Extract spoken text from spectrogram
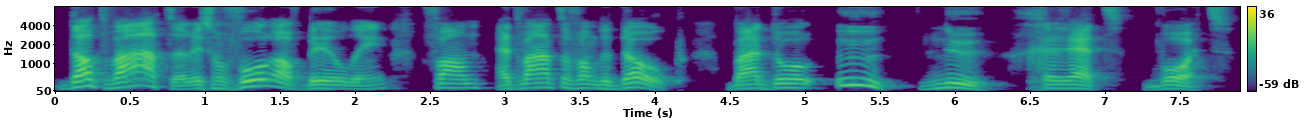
Dat water is een voorafbeelding van het water van de doop, waardoor u nu gered wordt.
